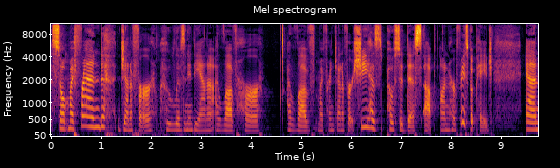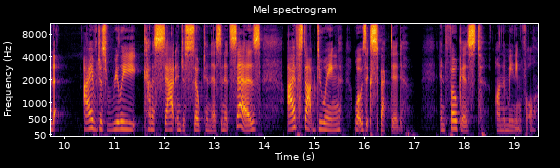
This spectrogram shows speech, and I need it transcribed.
So, my friend Jennifer, who lives in Indiana, I love her. I love my friend Jennifer. She has posted this up on her Facebook page. And I've just really kind of sat and just soaked in this. And it says, I've stopped doing what was expected and focused on the meaningful.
